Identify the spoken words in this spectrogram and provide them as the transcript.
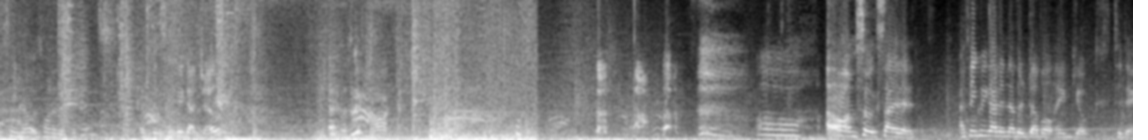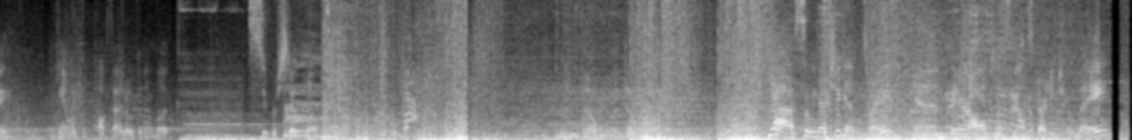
he say no? It was one of the chickens. Like this think got joke? Let's get cocked. Oh, oh, I'm so excited. I think we got another double egg yolk today. I can't wait to pop that open and look. Super stoked though. Yeah, so we got chickens, right? And they're all just now starting to lay.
